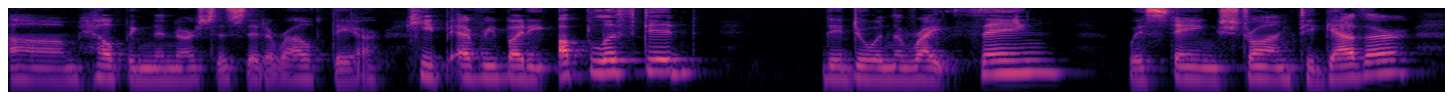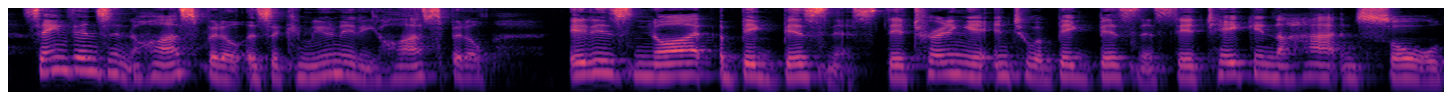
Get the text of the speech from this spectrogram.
um, helping the nurses that are out there keep everybody uplifted. They're doing the right thing. We're staying strong together. St. Vincent Hospital is a community hospital. It is not a big business. They're turning it into a big business. They're taking the heart and soul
